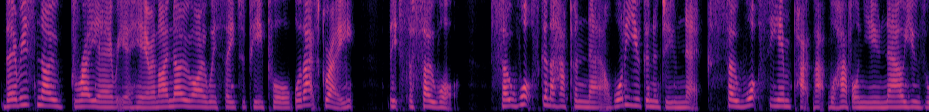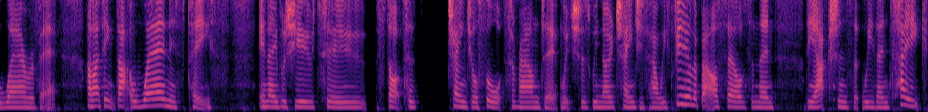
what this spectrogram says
There is no grey area here. And I know I always say to people, well, that's great. It's the so what. So, what's going to happen now? What are you going to do next? So, what's the impact that will have on you now you're aware of it? And I think that awareness piece enables you to start to change your thoughts around it, which, as we know, changes how we feel about ourselves. And then the actions that we then take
